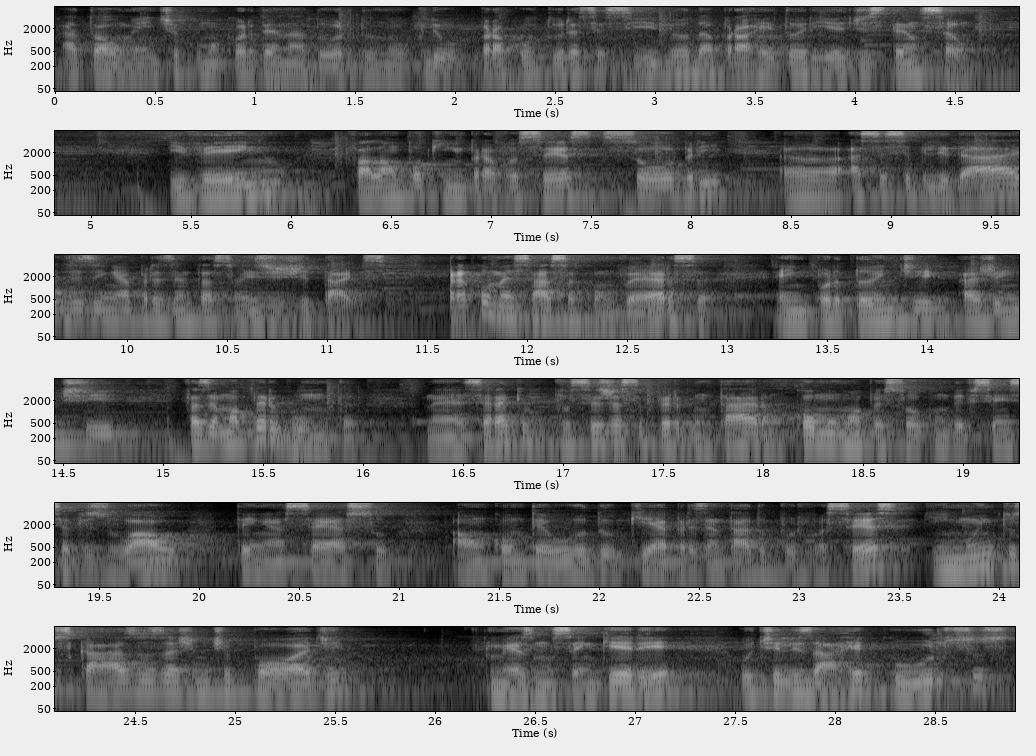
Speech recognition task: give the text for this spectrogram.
atualmente como coordenador do núcleo Procultura Acessível da Pró-Reitoria de Extensão e venho falar um pouquinho para vocês sobre uh, acessibilidades em apresentações digitais. Para começar essa conversa, é importante a gente fazer uma pergunta. Né? Será que vocês já se perguntaram como uma pessoa com deficiência visual tem acesso a um conteúdo que é apresentado por vocês? Em muitos casos, a gente pode mesmo sem querer, utilizar recursos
